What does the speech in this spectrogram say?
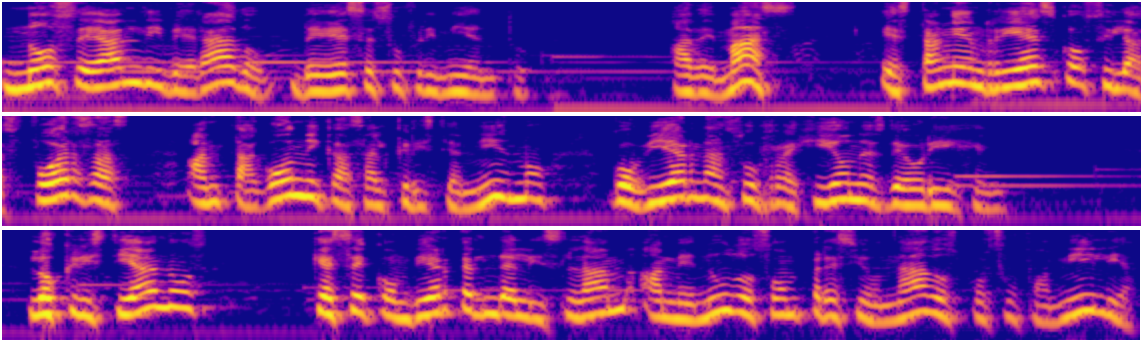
no se han liberado de ese sufrimiento. Además, están en riesgo si las fuerzas antagónicas al cristianismo gobiernan sus regiones de origen. Los cristianos que se convierten del Islam a menudo son presionados por su familia,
